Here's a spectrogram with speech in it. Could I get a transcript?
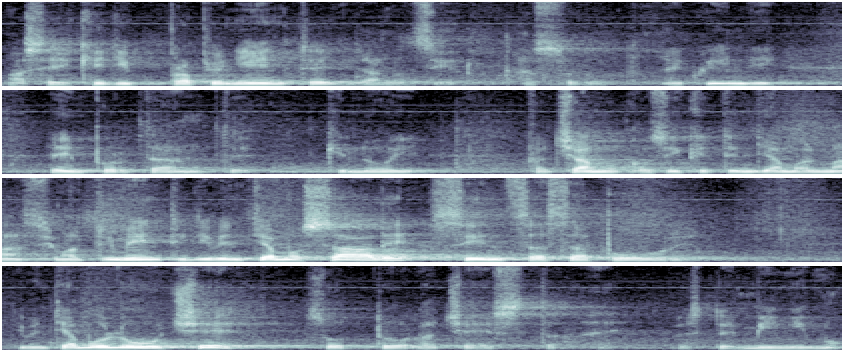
ma se chiedi proprio niente ti danno zero, assoluto. E quindi è importante che noi facciamo così che tendiamo al massimo, altrimenti diventiamo sale senza sapore, diventiamo luce sotto la cesta. Eh, questo è il minimo,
